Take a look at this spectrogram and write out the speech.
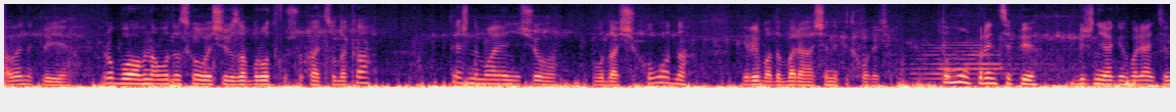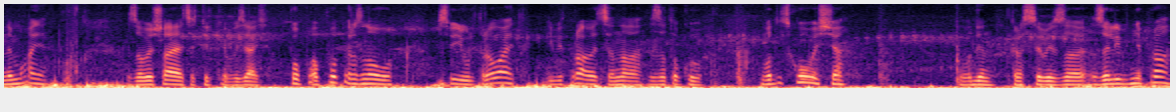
але не клює. Пробував на водосховищі в забродку шукати судака. Теж немає нічого. Вода ще холодна і риба до берега ще не підходить. Тому, в принципі, більш ніяких варіантів немає. Залишається тільки взяти попа попер знову, свій ультралайт і відправитися на затоку водосховища в один красивий залів Дніпра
